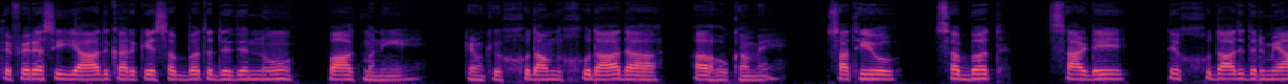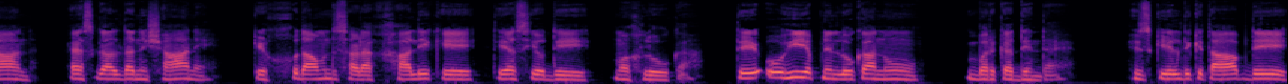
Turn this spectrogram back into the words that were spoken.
ਤੇ ਫਿਰ ਅਸੀਂ ਯਾਦ ਕਰਕੇ ਸਬਤ ਦੇ ਦਿਨ ਨੂੰ ਪਾਕ ਮੰਨੀਏ, ਕਿਉਂਕਿ ਖੁਦਾਮਦ ਖੁਦਾ ਦਾ ਆ ਹੁਕਮ ਹੈ। ਸਾਥੀਓ, ਸਬਤ ਸਾਡੇ ਤੇ ਖੁਦਾ ਦੇ ਦਰਮਿਆਨ ਇਸ ਗੱਲ ਦਾ ਨਿਸ਼ਾਨ ਹੈ ਕਿ ਖੁਦਾਵੰਦ ਸਾਡਾ ਖਾਲਿਕ ਹੈ ਤੇ ਅਸੀਂ ਉਹਦੀ ਮਖਲੂਕ ਆ। ਤੇ ਉਹੀ ਆਪਣੇ ਲੋਕਾਂ ਨੂੰ ਬਰਕਤ ਦਿੰਦਾ ਹੈ। ਹਿਸਕੀਲ ਦੀ ਕਿਤਾਬ ਦੇ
